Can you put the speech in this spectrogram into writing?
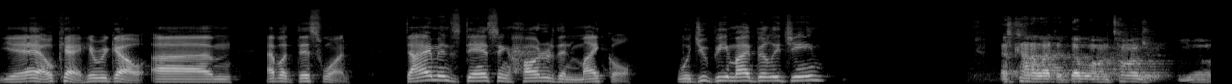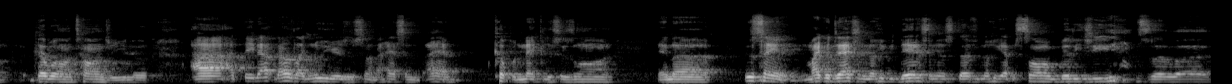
Yeah. Okay. Here we go. Um, how about this one? Diamonds dancing harder than Michael. Would you be my Billie Jean? That's kind of like a double entendre, you know, double entendre. You know, uh, I think that that was like New Year's or something. I had some. I had a couple necklaces on, and uh, just saying, Michael Jackson, you know, he be dancing and stuff. You know, he got the song Billie Jean. So uh,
